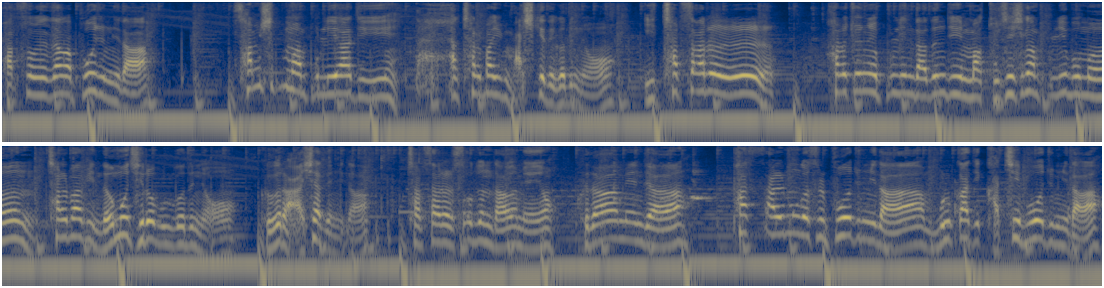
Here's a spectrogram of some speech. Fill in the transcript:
밥솥에다가 부어줍니다. 30분만 불려야지 딱 찰밥이 맛있게 되거든요. 이 찹쌀을 하루 종일 불린다든지 막 두세 시간 불리보면 찰밥이 너무 질어 불거든요. 그걸 아셔야 됩니다. 찹쌀을 쏟은 다음에요. 그 다음에 이제 팥 삶은 것을 부어줍니다. 물까지 같이 부어줍니다.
